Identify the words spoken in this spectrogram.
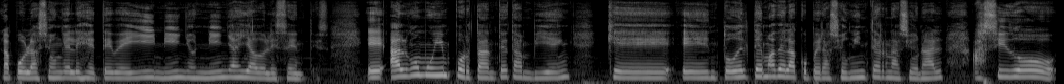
la población LGTBI, niños, niñas y adolescentes. Eh, algo muy importante también que en todo el tema de la cooperación internacional ha sido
